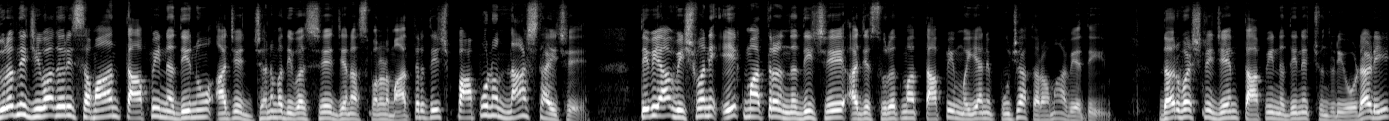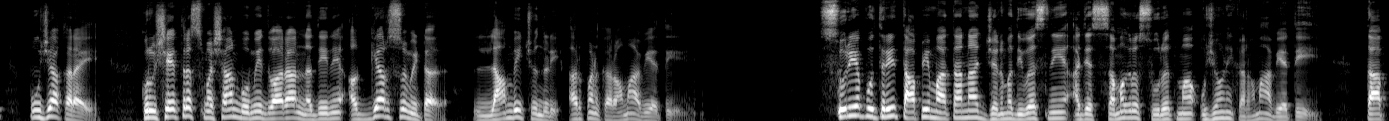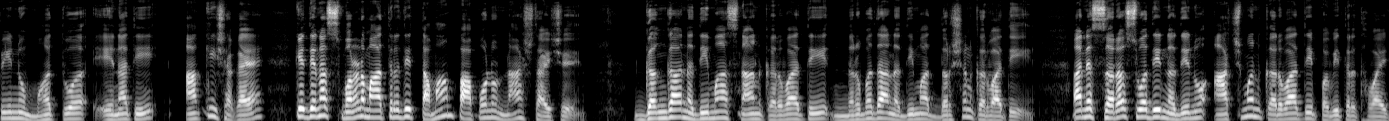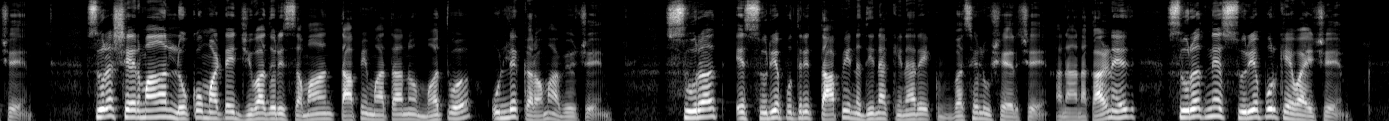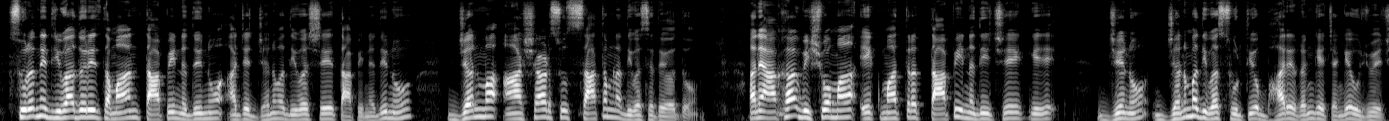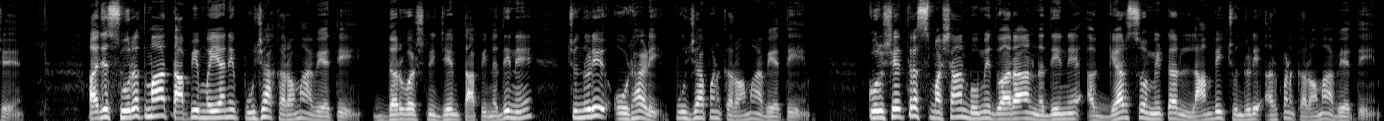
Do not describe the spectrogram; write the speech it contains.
સુરતની જીવાદોરી સમાન તાપી નદીનું આજે જન્મદિવસ છે, જેના સ્મરણ માત્રથી જ પાપોનો નાશ થાય છે. તેવી આ વિશ્વની એકમાત્ર નદી છે, આજે સુરતમાં તાપી મૈયાની પૂજા કરવામાં આવી હતી. દર વર્ષની જેમ તાપી નદીને ચુંદડી ઓડાડી પૂજા કરાઈ. કુરુક્ષેત્ર સ્મશાન ભૂમિ દ્વારા નદીને અગિયારસો મીટર લાંબી ચુંદડી અર્પણ કરવામાં આવી હતી. સૂર્યપુત્રી તાપી માતાના જન્મદિવસની આજે સમગ્ર સુરતમાં ઉજવણી કરવામાં આવી હતી. તાપીનું મહત્વ એનાથી આંકી શકાય કે તેના સ્મરણ માત્રથી તમામ પાપોનો નાશ થાય છે. ગંગા નદીમાં સ્નાન કરવાથી, નર્મદા નદીમાં દર્શન કરવાથી અને સરસ્વતી નદીનું આચમન કરવાથી પવિત્ર થવાય છે. સુરત શહેરમાં લોકો માટે જીવાદોરી સમાન તાપી માતાનો મહત્વ ઉલ્લેખ કરવામાં આવ્યો છે. સુરત એ સૂર્યપુત્રી તાપી નદીના કિનારે એક વસેલું શહેર છે અને આના કારણે જ સુરતને સૂર્યપુર કહેવાય છે. સુરતની જીવાદોરી તમામ તાપી નદીનો આજે જન્મદિવસ છે તાપી નદીનો જન્મ આષાઢ સુદ સાતમના દિવસે થયો હતો. અને આખા વિશ્વમાં એકમાત્ર તાપી નદી છે કે જેનો જન્મદિવસ સુરતીઓ ભારે રંગે ચંગે ઉજવે છે. આજે સુરતમાં તાપી મૈયાની પૂજા કરવામાં આવી હતી. દર વર્ષની જેમ તાપી નદીને ચુંદડી ઓઢાડી પૂજા પણ કરવામાં આવી હતી. કુરુક્ષેત્ર સ્મશાન ભૂમિ દ્વારા નદીને અગિયારસો મીટર લાંબી ચુંદડી અર્પણ કરવામાં આવી હતી.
